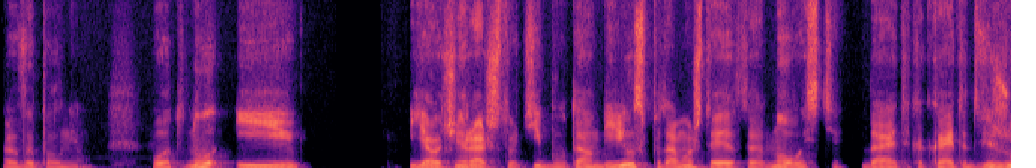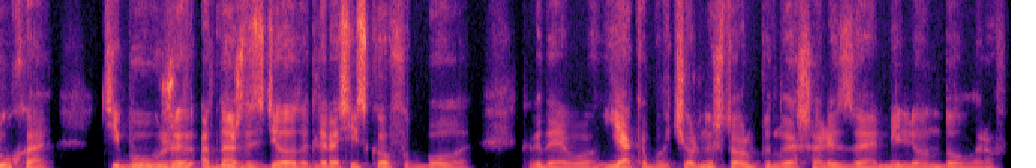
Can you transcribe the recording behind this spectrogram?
выполнил. Вот. Ну и я очень рад, что Тибу там объявился, потому что это новости, да, это какая-то движуха. Тибу уже однажды сделал это для российского футбола, когда его якобы в «Черный шторм» приглашали за миллион долларов.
